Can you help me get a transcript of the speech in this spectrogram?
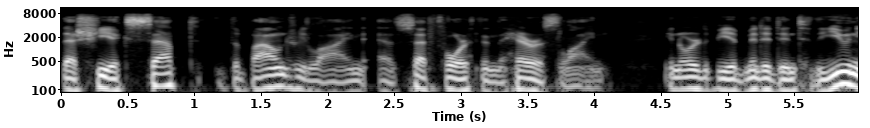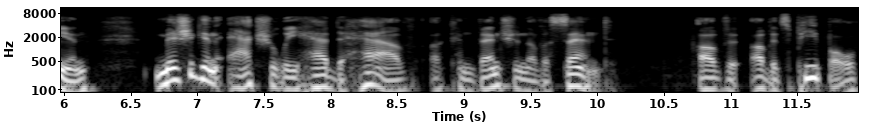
that she accept the boundary line as set forth in the Harris Line in order to be admitted into the Union, Michigan actually had to have a convention of assent of, of its people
